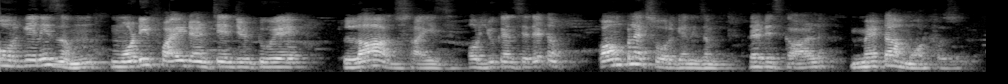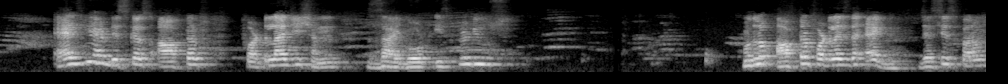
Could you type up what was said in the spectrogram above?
organism modified and change into a large size और you can say that complex organism that is called metamorphosis as we have discuss after fertilisation zygote is produce मतलब आफ्टर फर्टिलाइज द एग जैसे स्पर्म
